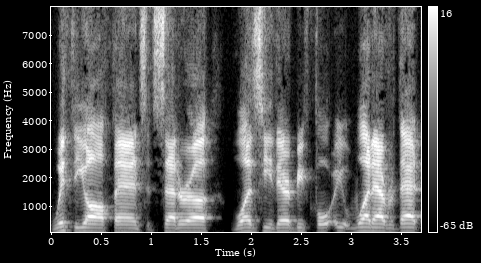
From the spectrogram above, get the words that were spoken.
with the offense, etc. Was he there before? Whatever that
